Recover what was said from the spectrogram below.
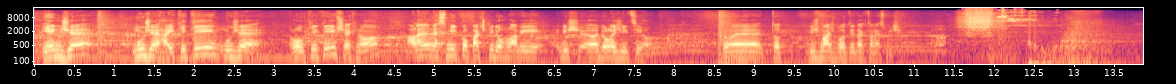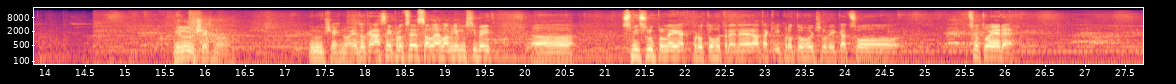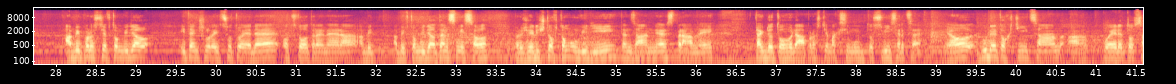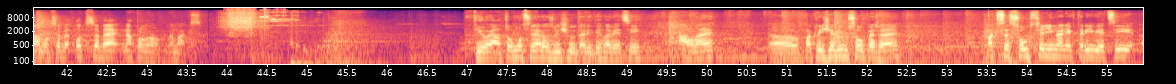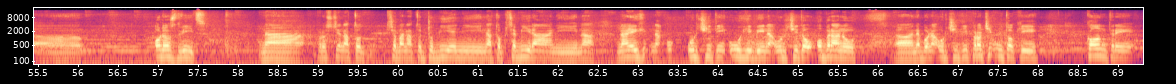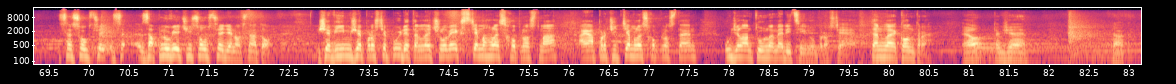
Jenže může high kicky, může low kicky, všechno, ale nesmí kopačky do hlavy, když eh, do ležícího. To je, to, když máš boty, tak to nesmíš. Miluju všechno. Miluju všechno. Je to krásný proces, ale hlavně musí být uh, smysluplný jak pro toho trenéra, tak i pro toho člověka, co, co to jede. Aby prostě v tom viděl i ten člověk, co to jede od toho trenéra, aby, aby v tom viděl ten smysl, protože když to v tom uvidí, ten záměr správný, tak do toho dá prostě maximum to svý srdce. Jo? Bude to chtít sám a pojede to sám od sebe, od sebe naplno, na max. Tyjo, já to moc nerozlišuju tady tyhle věci, ale uh, pak, když vím soupeře, pak se soustředím na některé věci uh, o dost víc. Na, prostě na to, třeba na to dobíjení, na to přebírání, na, na, jejich, na určitý úhyby, na určitou obranu, uh, nebo na určitý protiútoky, kontry, se, soustřed, se zapnu větší soustředěnost na to že vím, že prostě půjde tenhle člověk s těmhle schopnostma a já proti těmhle schopnostem udělám tuhle medicínu prostě, tenhle kontr, jo, takže tak.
